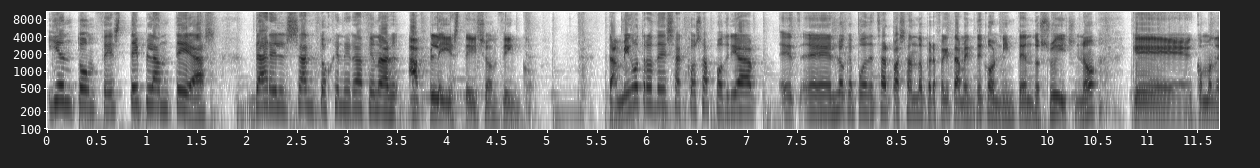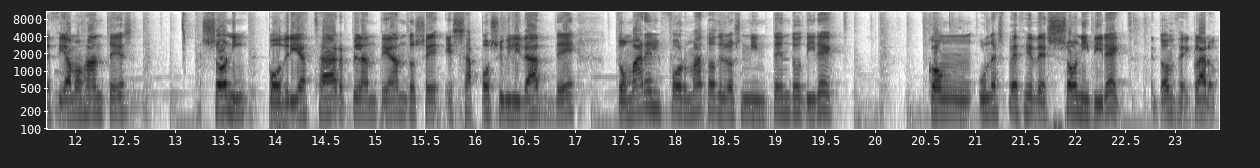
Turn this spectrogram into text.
y entonces te planteas dar el salto generacional a PlayStation 5. También otra de esas cosas podría. Es, lo que puede estar pasando perfectamente con Nintendo Switch, ¿no? Que, como decíamos antes, Sony podría estar planteándose esa posibilidad de tomar el formato de los Nintendo Direct con una especie de Sony Direct. Entonces, claro,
